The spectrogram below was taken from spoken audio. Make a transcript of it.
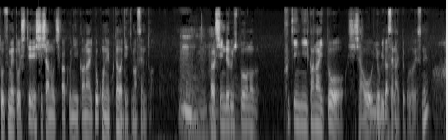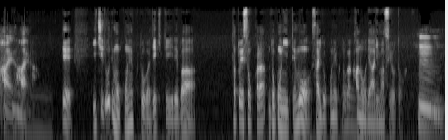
一つ目として死者の近くに行かないとコネクトができませんと。ううんんだから死んでる人の付近に行かないと死者を呼び出せないってことですね。はいはい。で、一度でもコネクトができていれば、たとえそこからどこにいても再度コネクトが可能でありますよと。うん。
